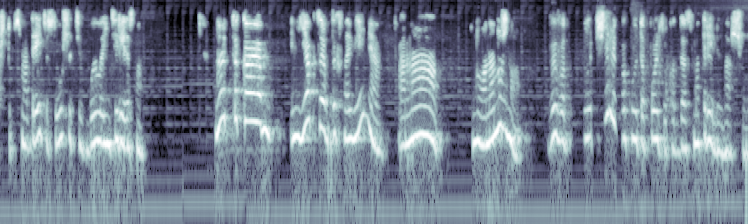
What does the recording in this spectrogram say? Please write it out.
чтобы смотреть и слушать их было интересно. Ну, это такая инъекция вдохновения, она, ну, она нужна. Вы вот получили какую-то пользу, когда смотрели наши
